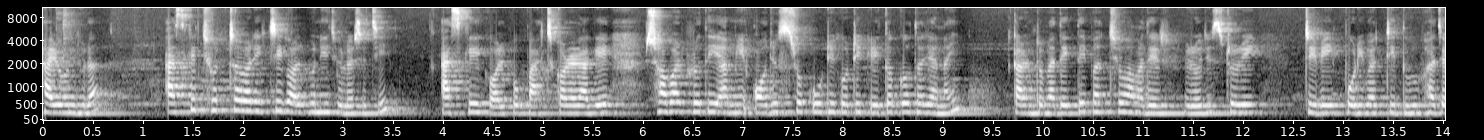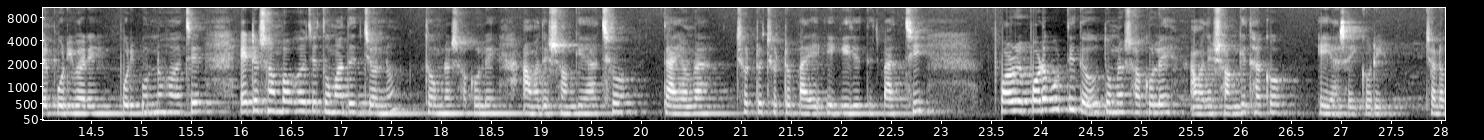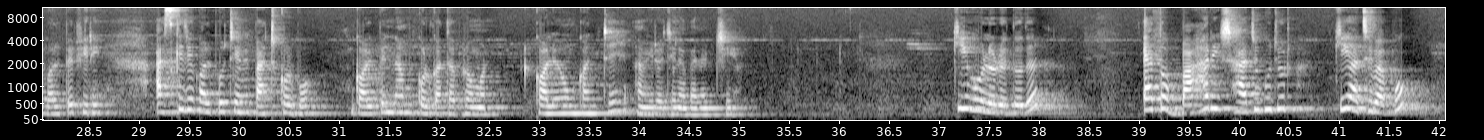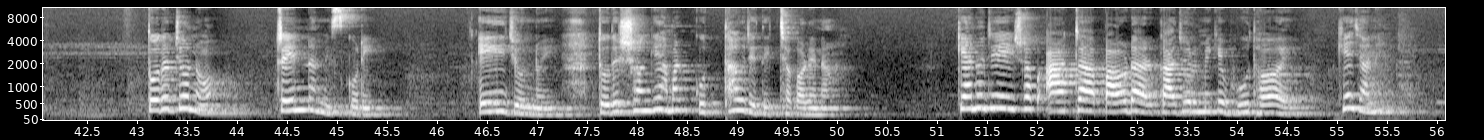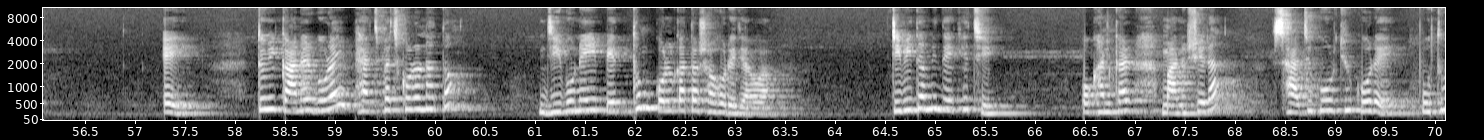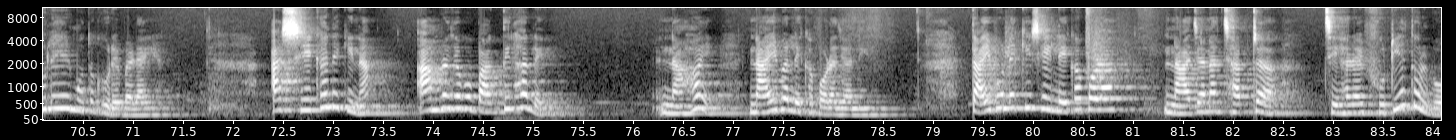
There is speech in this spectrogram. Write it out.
High বন্ধুরা, আজকে ছোট্ট আবার একটি গল্প নিয়ে চলে এসেছি। আজকে গল্প পাঠ করার আগে সবার প্রতি আমি অজস্র কোটি কোটি কৃতজ্ঞতা জানাই। কারণ তোমরা দেখতেই পাচ্ছ, আমাদের রজিস্টরি টিভি পরিবারটি দু হাজার পরিবারে পরিপূর্ণ হয়েছে। এটা সম্ভব হয়েছে তোমাদের জন্য। তোমরা সকলে আমাদের সঙ্গে আছো, তাই আমরা ছোট্ট ছোট্ট পায়ে এগিয়ে যেতে পারছি। পর- পরবর্তীতেও তোমরা সকলে আমাদের সঙ্গে থাকো, এই আশাই করি। চলো গল্পে ফিরি। আজকে যে গল্পটি আমি পাঠ করব, গল্পের নাম কলকাতা ভ্রমণ। কলম কণ্ঠে, আমি রচনা ব্যানার্জি। কি হলো রে তোদের? এত বাহারি সাজুগুজুর কি আছে বাপু? তোদের জন্য ট্রেন না মিস করি। এই জন্যই তোদের সঙ্গে আমার কোথাও যেতে ইচ্ছা করে না। কেন যে এইসব আটা পাউডার কাজল মেখে ভূত হয়, কে জানে? এই তুমি কানের গোড়ায় ফ্যাচ ফ্যাচ করো না তো। জীবনে এই প্রথম কলকাতা শহরে যাওয়া। টিভিতে আমি দেখেছি, ওখানকার মানুষেরা সাজুগুজু করে পুতুলের মতো ঘুরে বেড়ায়। আর সেখানে কি না, আমরা যাব বাগদির হালে? না হয় নাই বা লেখাপড়া জানি। তাই বলে কি সেই লেখাপড়া না জানার ছাপটা চেহারায় ফুটিয়ে তুলব?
